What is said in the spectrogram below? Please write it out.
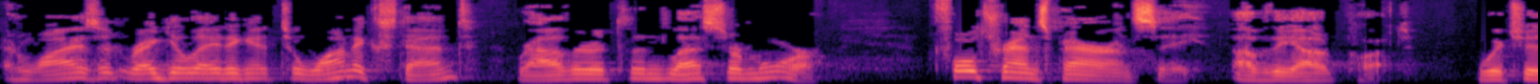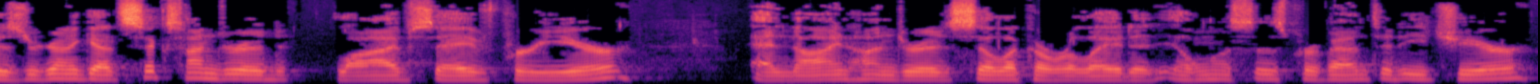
And why is it regulating it to one extent rather than less or more? Full transparency of the output, which is you're going to get 600 lives saved per year and 900 silica-related illnesses prevented each year.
